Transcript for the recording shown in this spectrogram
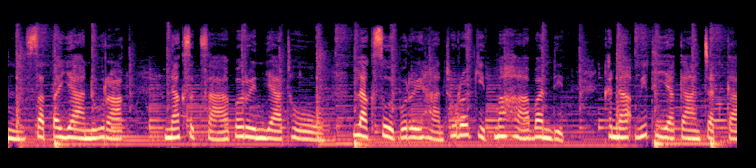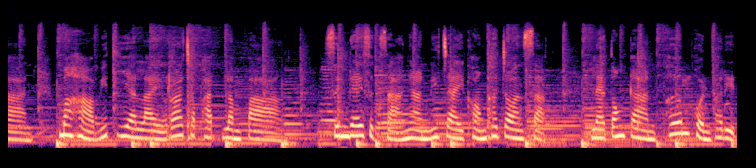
ล สัตยานุรักษ์ นักศึกษาปริญญาโท หลักสูตรบริหารธุรกิจมหาบัณฑิต คณะวิทยาการจัดการ มหาวิทยาลัยราชพัฒลำปาง ซึ่งได้ศึกษางานวิจัยของขจรศักดิ์และต้องการเพิ่มผลผลิต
